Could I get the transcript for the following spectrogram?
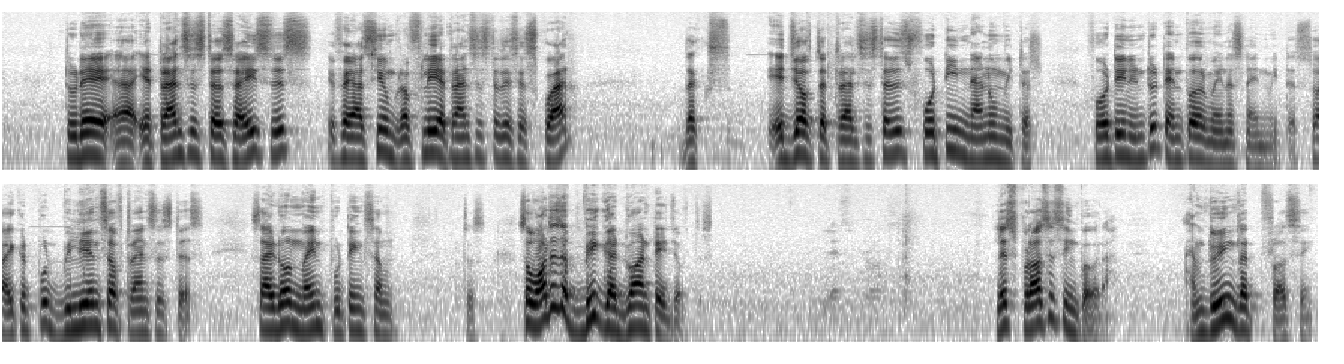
Today uh, a transistor size is, if I assume roughly a transistor is a square, the edge of the transistor is 14 nanometers, 14 into 10 power minus 9 meters. So, I could put billions of transistors. So, I do not mind putting some. So, what is the big advantage of this? Less processing. Less processing power. I am doing that processing.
